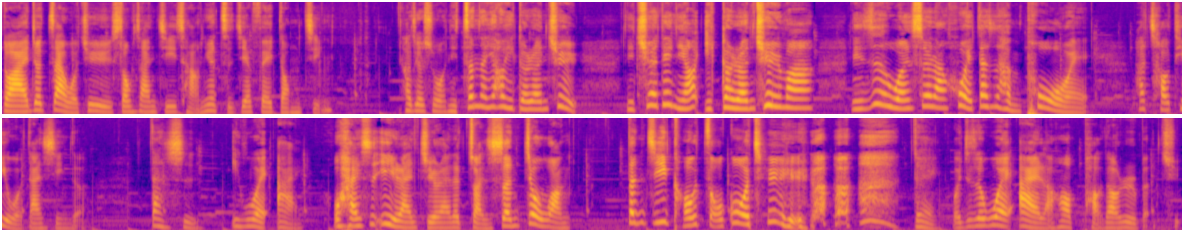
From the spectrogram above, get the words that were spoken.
对，就载我去松山机场，因为直接飞东京。他就说：“你真的要一个人去？你确定你要一个人去吗？你日文虽然会，但是很破诶。他超替我担心的，但是因为爱，我还是毅然决然的转身就往。登机口走过去，对我就是为爱，然后跑到日本去。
